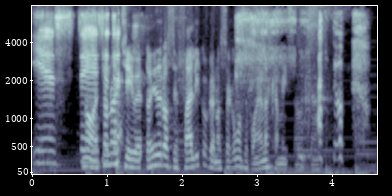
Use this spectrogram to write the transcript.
Y este. No, esto no es Chibi, esto es hidrocefálico que no sé cómo se ponen las camisas. O sea,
